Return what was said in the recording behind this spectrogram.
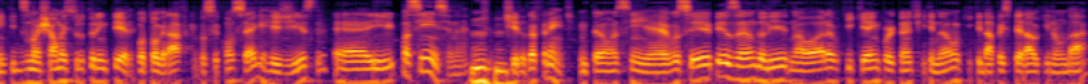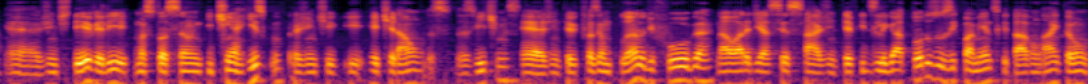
tem que desmanchar uma estrutura inteira. Fotográfica que você consegue, registra, é, e paciência, né? Uhum. Tira da frente. Então, assim, é você pesando ali na hora o que, que é importante, o que, que não, o que, que dá para esperar, o que não dá. É, a gente teve ali uma situação em que tinha risco pra gente retirar um das, das vítimas. É, a gente teve que fazer um plano de fuga. Na hora de acessar, a gente teve que desligar todos os equipamentos que estavam lá. Então,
